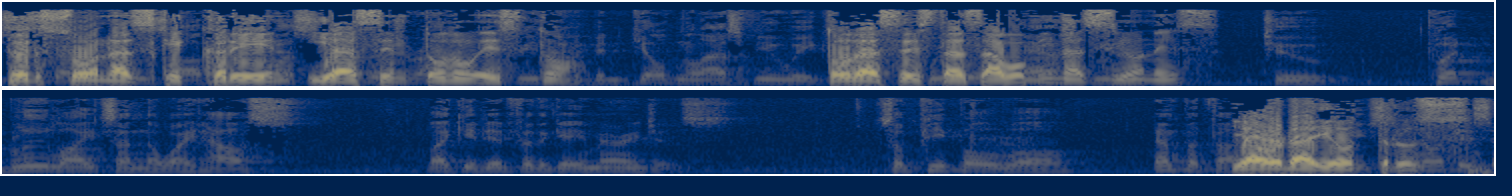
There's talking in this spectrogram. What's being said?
personas que creen y hacen todo esto, todas estas abominaciones. Y ahora hay otros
